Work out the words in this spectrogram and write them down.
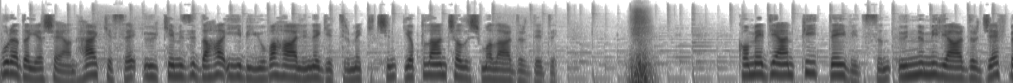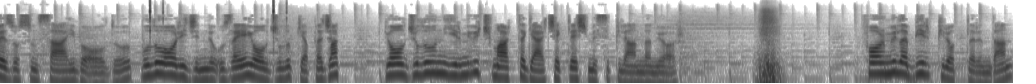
burada yaşayan herkese, ülkemizi daha iyi bir yuva haline getirmek için, yapılan çalışmalardır dedi. Komedyen Pete Davidson, ünlü milyarder Jeff Bezos'un sahibi olduğu Blue Origin'li uzaya yolculuk yapacak, Yolculuğun 23 Mart'ta gerçekleşmesi planlanıyor. Formula 1 pilotlarından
